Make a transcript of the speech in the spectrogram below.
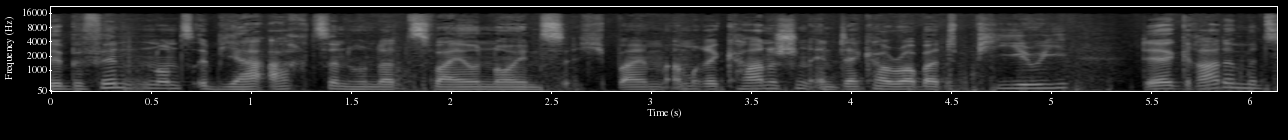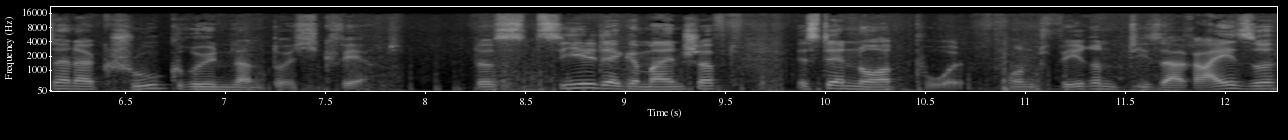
Wir befinden uns im Jahr 1892 beim amerikanischen Entdecker Robert Peary, der gerade mit seiner Crew Grönland durchquert. Das Ziel der Gemeinschaft ist der Nordpol und während dieser Reise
